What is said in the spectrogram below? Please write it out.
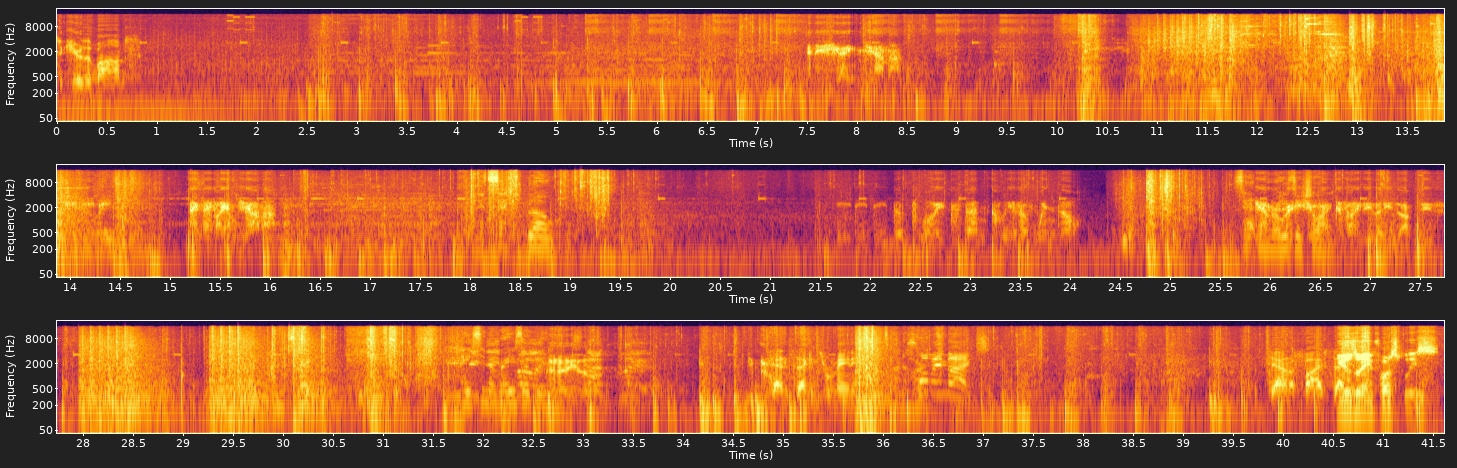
Secure the bombs. Initiating jammer. Razor blade. Activating jammer. And it's set to blow. EDD deployed. Stand clear of window. Setting a Jammer razor ratio shell. activated. Is active. And ready. Placing a razor blade. Gonna reload. Ten seconds remaining. It's gonna mags! Down to five seconds. Use reinforce, please.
